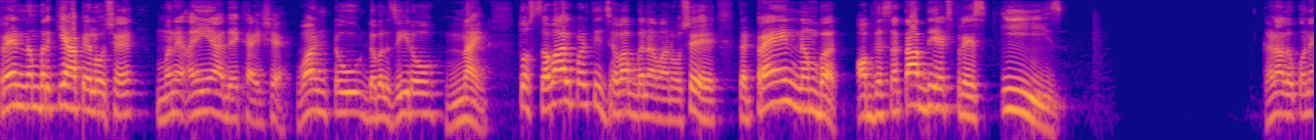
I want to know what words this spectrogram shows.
ટ્રેન નંબર ક્યાં આપેલો છે? મને અહીંયા દેખાય છે. One two double zero nine તો સવાલ પરથી જવાબ બનાવવાનો છે the train number of the Shatabdi Express is ઘણા લોકોને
